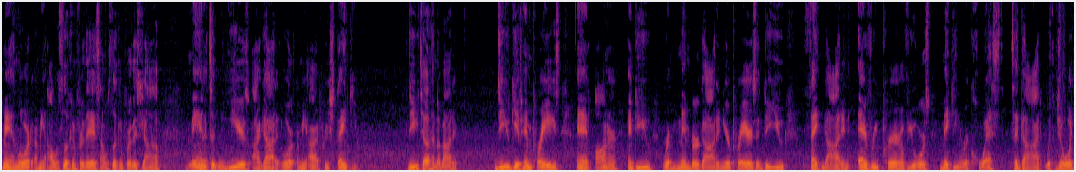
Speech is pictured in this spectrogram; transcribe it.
Man, Lord, I mean, I was looking for this, I was looking for this job, man, it took me years. I got it. Lord, I mean, I appreciate, thank you. Do you tell him about it? Do you give him praise and honor? And do you remember God in your prayers? And do you thank God in every prayer of yours, making request to God with joy?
